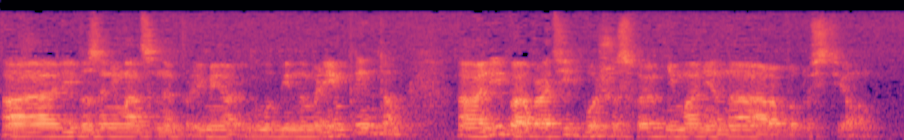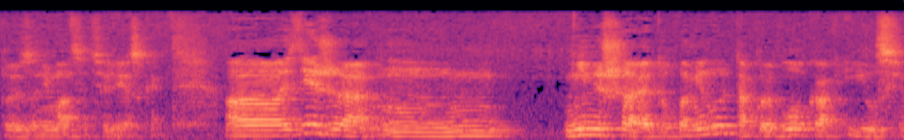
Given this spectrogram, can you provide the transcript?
Э, либо заниматься, например, глубинным реимпринтом, э, либо обратить больше свое внимание на работу с телом, то есть заниматься телеской. Э, здесь же не мешает упомянуть такой блок, как ИЛСИ,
